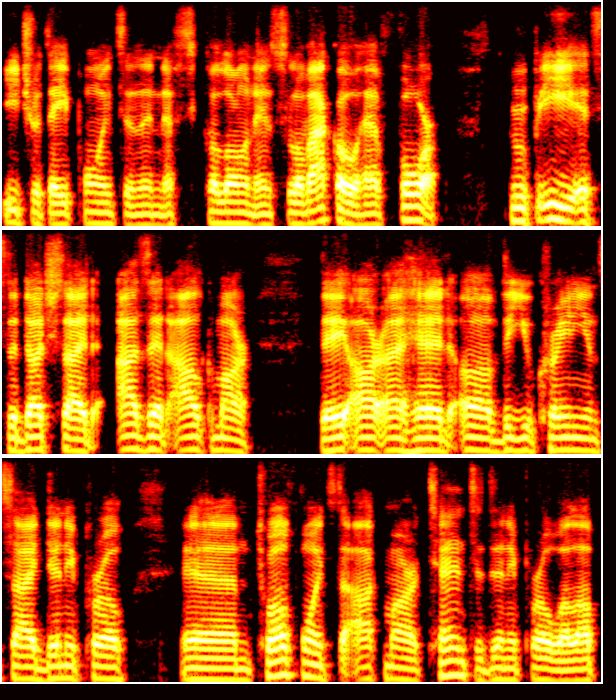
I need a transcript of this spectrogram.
each with eight points, and then FC Cologne and Slovacko have four. Group E, it's the Dutch side, AZ Alkmaar. They are ahead of the Ukrainian side, Dnipro, and 12 points to Alkmaar, 10 to Dnipro, while up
